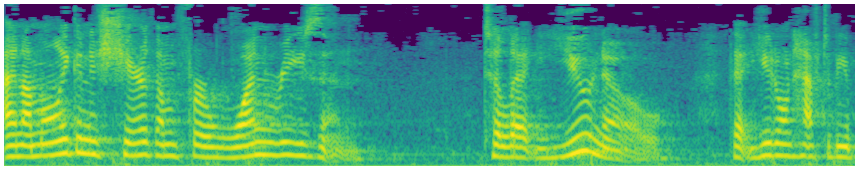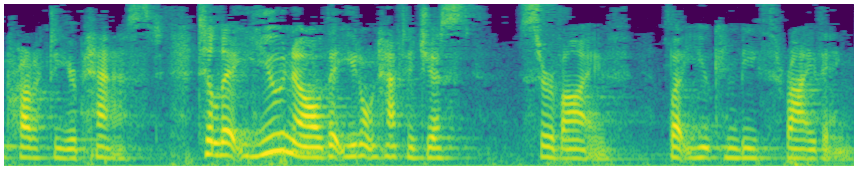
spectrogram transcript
And I'm only going to share them for one reason to let you know that you don't have to be a product of your past, to let you know that you don't have to just survive, but you can be thriving.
